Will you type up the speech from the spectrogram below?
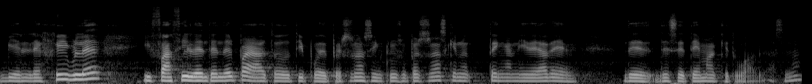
bien legible y fácil de entender para todo tipo de personas, incluso personas que no tengan idea de, de, ese tema que tú hablas. ¿no?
